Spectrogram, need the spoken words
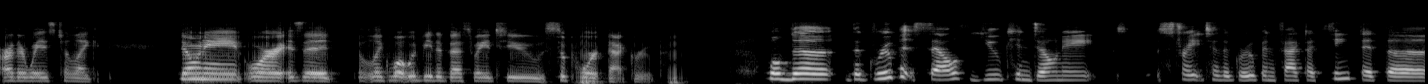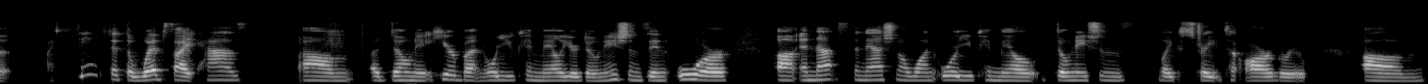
are there ways to like donate or is it like what would be the best way to support that group? Well, the the group itself, you can donate straight to the group. In fact, I think that the I think that the website has um, a donate here button, or you can mail your donations in, or uh, and that's the national one, or you can mail donations like straight to our group. Um,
